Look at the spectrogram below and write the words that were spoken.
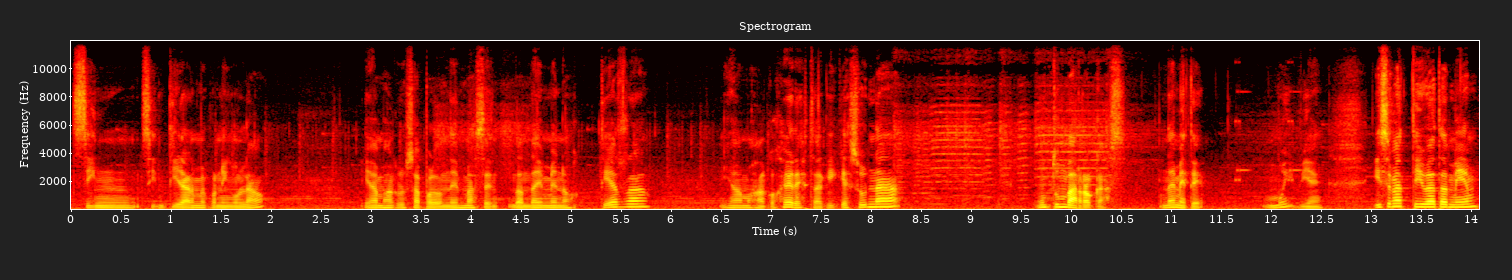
sin, sin tirarme por ningún lado. Y vamos a cruzar por donde es más donde hay menos tierra. Y vamos a coger esta aquí, que es una... Un tumba rocas. Una MT. Muy bien. Y se me activa también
